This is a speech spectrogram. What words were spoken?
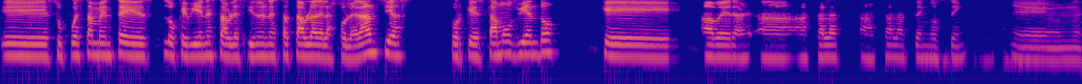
eh, supuestamente es lo que viene establecido en esta tabla de las tolerancias, porque estamos viendo que, a ver, a- a- acá, la, acá la tengo, sí. Em,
